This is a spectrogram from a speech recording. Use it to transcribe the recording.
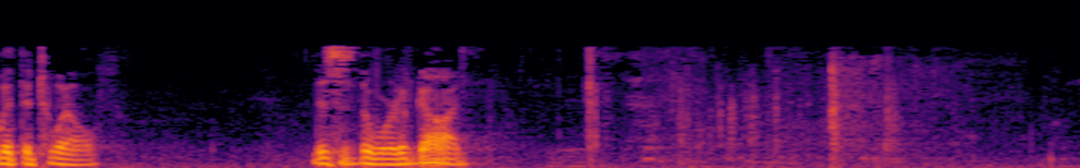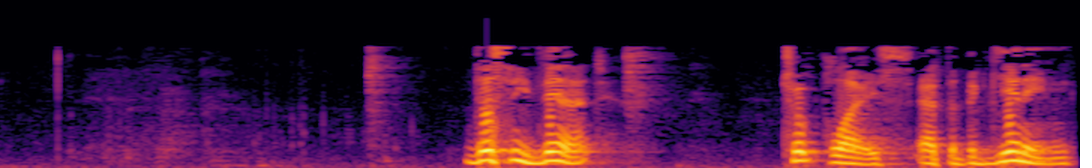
with the twelve. This is the word of God. This event took place at the beginning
